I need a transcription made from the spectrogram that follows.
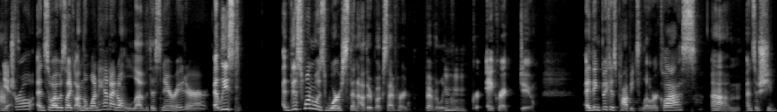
Yes. natural. And so I was like, on the one hand, I don't love this narrator. At least this one was worse than other books I've heard Beverley Mhm. A. Crick do. I think because Poppy's lower class, um, and so she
